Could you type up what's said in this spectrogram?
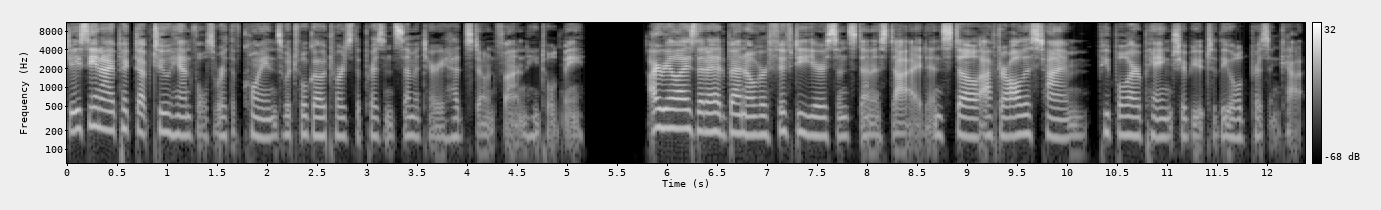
JC and I picked up two handfuls worth of coins, which will go towards the prison cemetery headstone fund, he told me. I realized that it had been over 50 years since Dennis died, and still, after all this time, people are paying tribute to the old prison cat.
